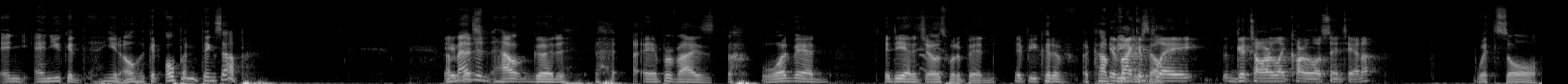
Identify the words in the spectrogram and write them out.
and and you could you know it could open things up. Imagine how good improvised one man Indiana Jones would have been if you could have accompanied If I could play guitar like Carlos Santana, with soul.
